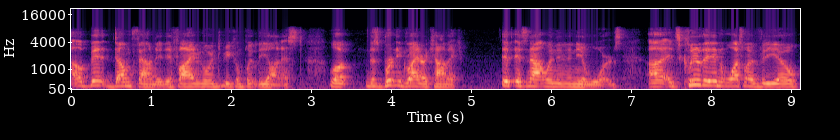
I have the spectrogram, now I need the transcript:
a bit dumbfounded if I'm going to be completely honest. Look, this Brittney Griner comic, it, it's not winning any awards. Uh, it's clear they didn't watch my video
